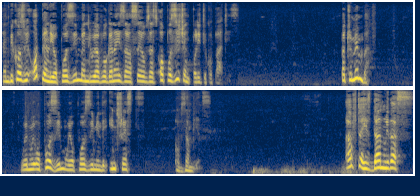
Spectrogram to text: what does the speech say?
And because we openly oppose him and we have organized ourselves as opposition political parties. But remember, when we oppose him, we oppose him in the interests of Zambians. After he's done with us,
